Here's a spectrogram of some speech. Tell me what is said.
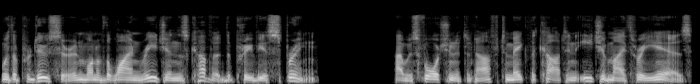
with a producer in one of the wine regions covered the previous spring. I was fortunate enough to make the cut in each of my three years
